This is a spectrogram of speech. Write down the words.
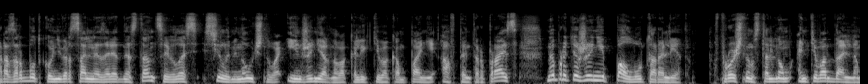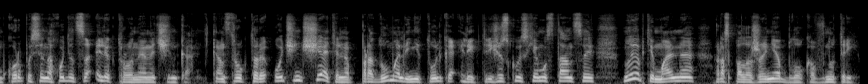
Разработка универсальной зарядной станции велась силами научного и инженерного коллектива компании Enterprise на протяжении полутора лет. В прочном стальном антивандальном корпусе находится электронная начинка. Конструкторы очень тщательно продумали не только электрическую схему станции, но и оптимальное расположение блоков внутри.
